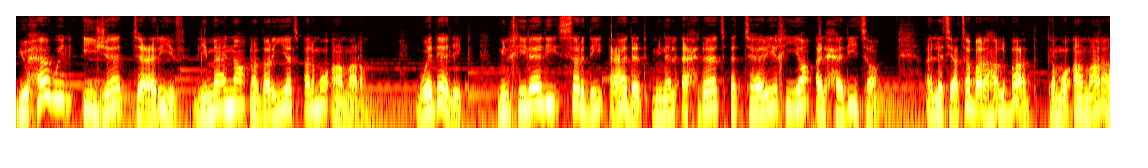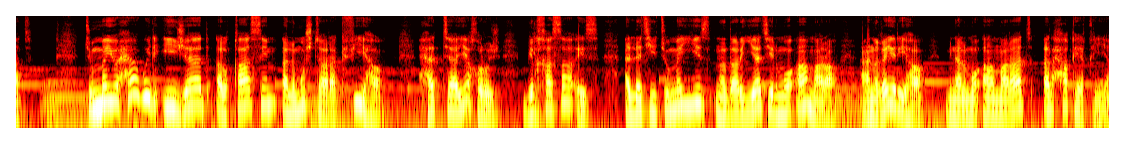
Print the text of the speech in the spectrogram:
يحاول إيجاد تعريف لمعنى نظرية المؤامرة وذلك من خلال سرد عدد من الأحداث التاريخية الحديثة التي اعتبرها البعض كمؤامرات. ثم يحاول إيجاد القاسم المشترك فيها حتى يخرج بالخصائص التي تميز نظريات المؤامرة عن غيرها من المؤامرات الحقيقية.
